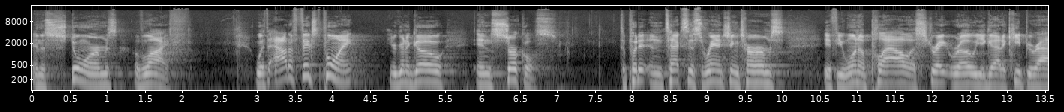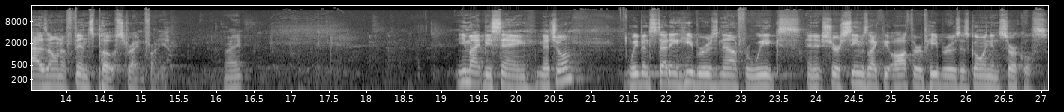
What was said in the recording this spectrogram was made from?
and the storms of life. Without a fixed point, you're going to go in circles. To put it in Texas ranching terms, if you want to plow a straight row, you got to keep your eyes on a fence post right in front of you right? You might be saying, Mitchell, we've been studying Hebrews now for weeks, and it sure seems like the author of Hebrews is going in circles.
